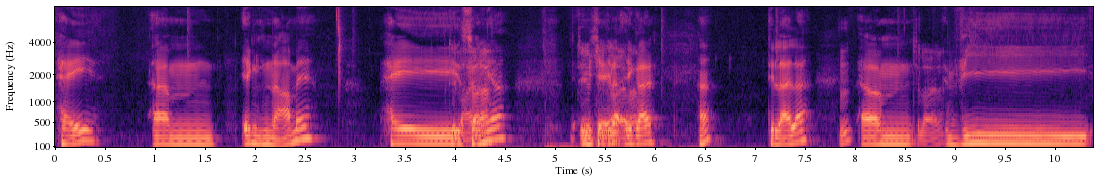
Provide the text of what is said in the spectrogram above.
Hey, ähm, irgendein Name. Hey, Delilah? Sonja. Die- Michaela, Delilah? egal. Hä? Delilah? Ähm, Delilah? wie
